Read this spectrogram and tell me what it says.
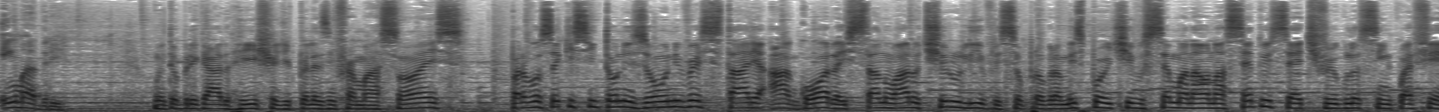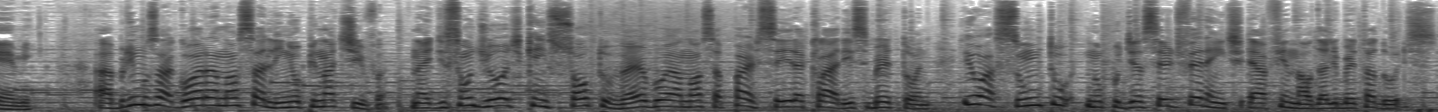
em Madrid. Muito obrigado, Richard, pelas informações. Para você que sintonizou Universitária agora, está no ar o Tiro Livre, seu programa esportivo semanal na 107,5 FM. Abrimos agora a nossa linha opinativa. Na edição de hoje, quem solta o verbo é a nossa parceira Clarice Bertoni. E o assunto não podia ser diferente, é a final da Libertadores.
